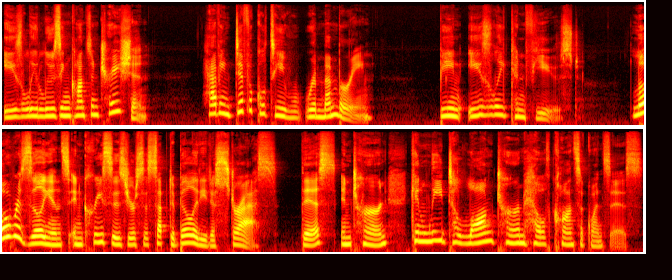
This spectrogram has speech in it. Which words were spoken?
easily losing concentration, having difficulty remembering, being easily confused. Low resilience increases your susceptibility to stress. This, in turn, can lead to long term health consequences.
